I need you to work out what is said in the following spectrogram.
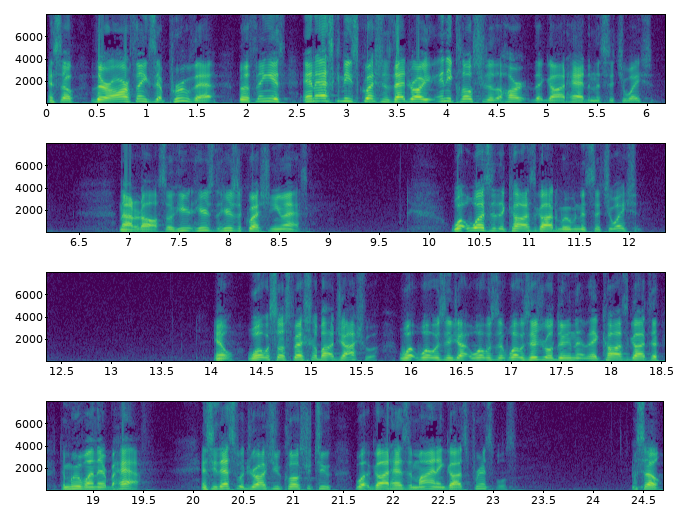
And so there are things that prove that. But the thing is, in asking these questions, that draw you any closer to the heart that God had in the situation? Not at all. So here, here's, the, here's the question you ask What was it that caused God to move in this situation? You know, what was so special about Joshua? What, what, was, in, what, was, what was Israel doing that, that caused God to, to move on their behalf? And see, that's what draws you closer to what God has in mind and God's principles. So,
